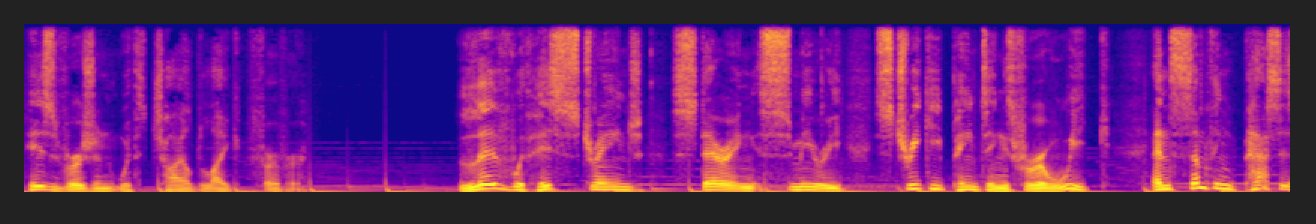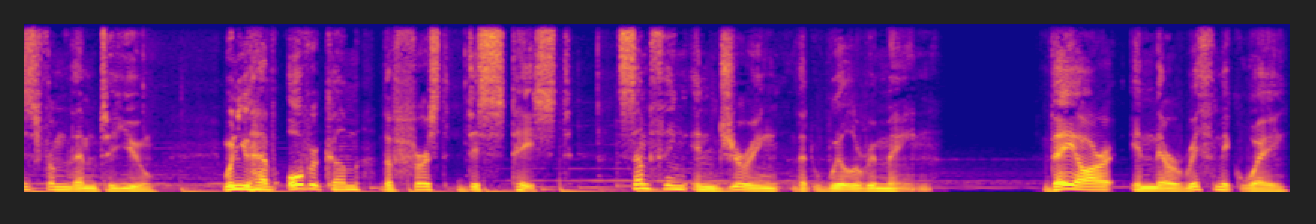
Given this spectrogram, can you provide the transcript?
his version with childlike fervor. Live with his strange, staring, smeary, streaky paintings for a week, and something passes from them to you. When you have overcome the first distaste, something enduring that will remain. They are, in their rhythmic way,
